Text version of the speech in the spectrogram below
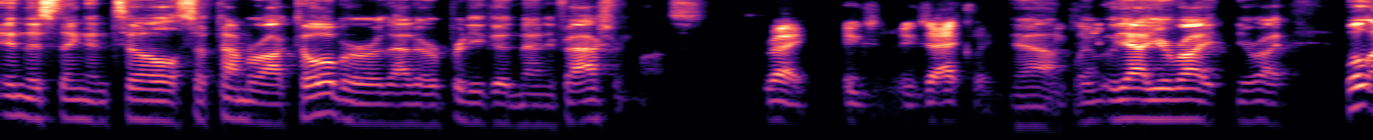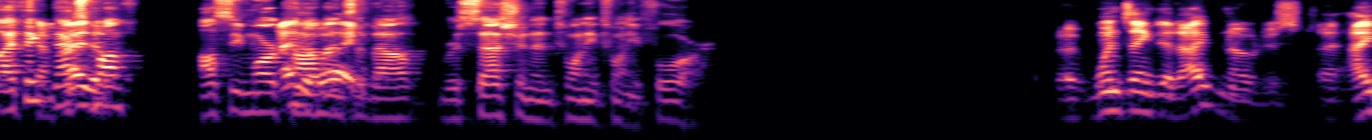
in this thing until September, October that are pretty good manufacturing months. Right, ex- exactly. Yeah, Exactly. yeah, you're right. You're right. Well, I think Now, next by the- month I'll see more comments way- about recession in 2024. Uh, one thing that I've noticed, I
